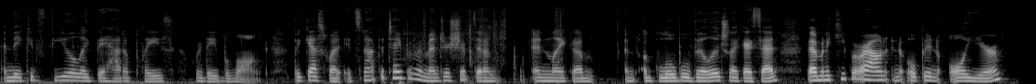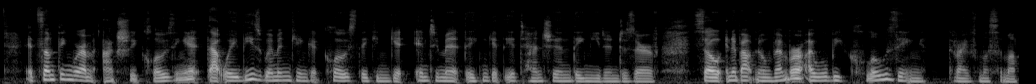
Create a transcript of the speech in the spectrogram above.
and they could feel like they had a place where they belonged. But guess what? It's not the type of a mentorship that I'm, and like, um, a global village, like I said, that I'm going to keep around and open all year. It's something where I'm actually closing it. That way, these women can get close, they can get intimate, they can get the attention they need and deserve. So, in about November, I will be closing Thrive Muslimah.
